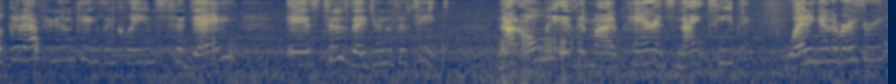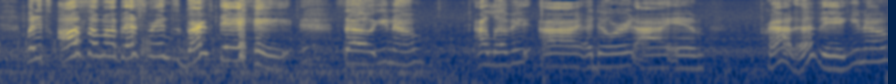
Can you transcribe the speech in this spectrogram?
Well, good afternoon, kings and queens. Today is Tuesday, June the 15th. Not only is it my parents' 19th wedding anniversary, but it's also my best friend's birthday. So, you know, I love it. I adore it. I am proud of it, you know.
